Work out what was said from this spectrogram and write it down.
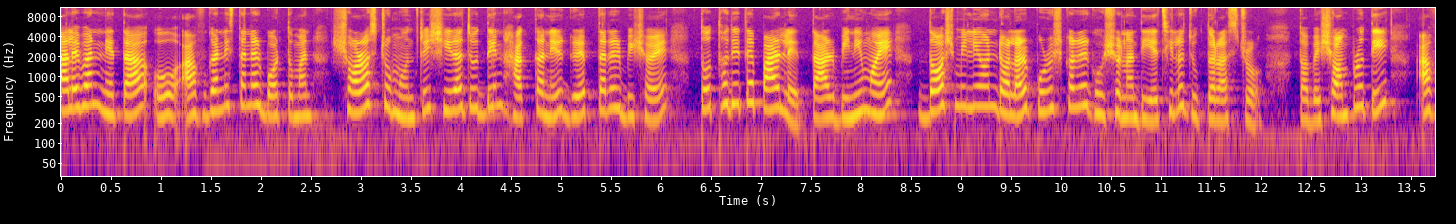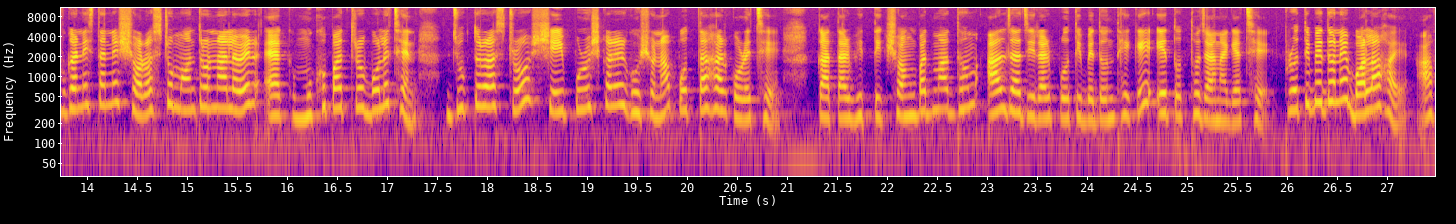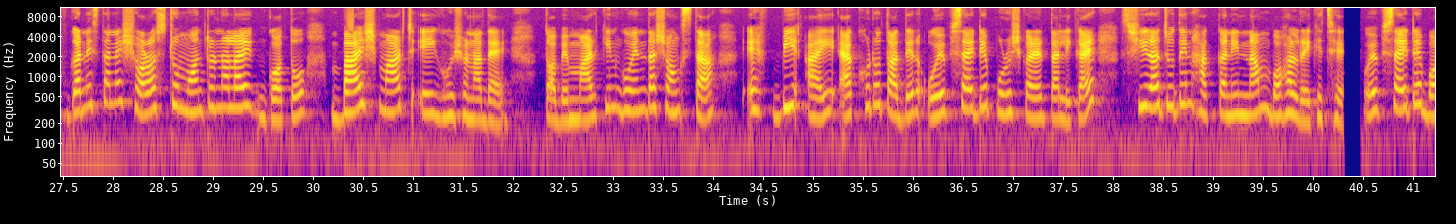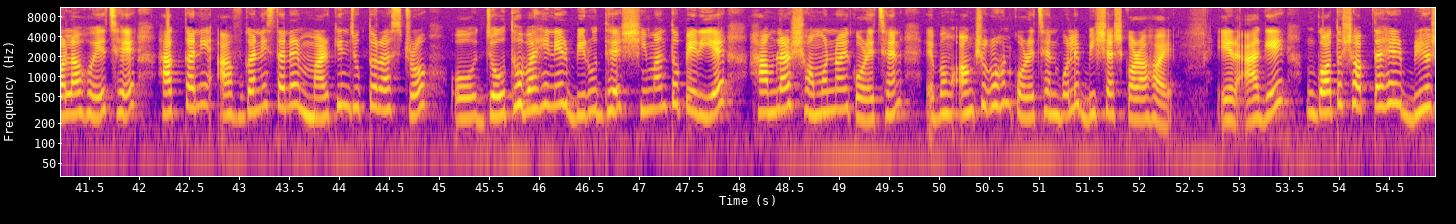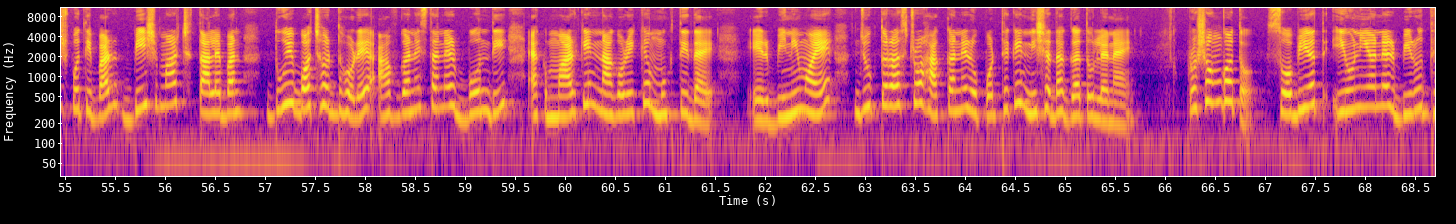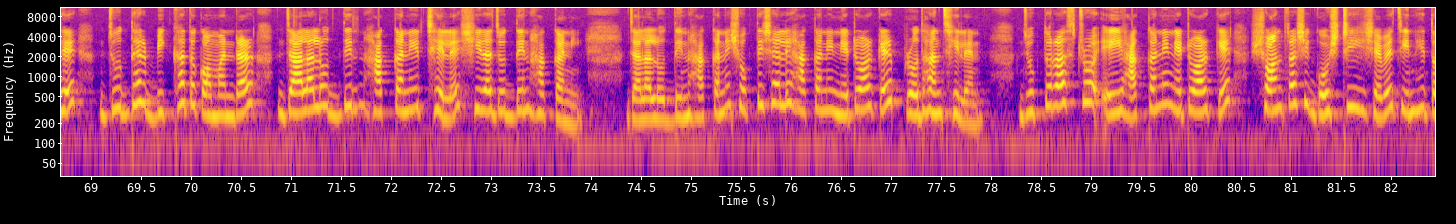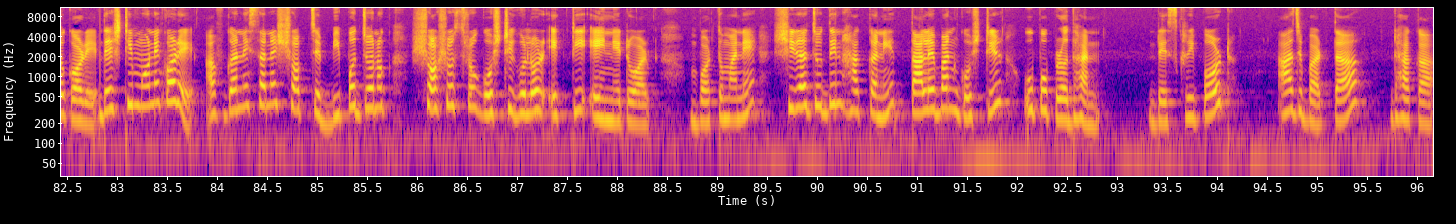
তালেবান নেতা ও আফগানিস্তানের বর্তমান স্বরাষ্ট্রমন্ত্রী সিরাজউদ্দিন হাক্কানির গ্রেপ্তারের বিষয়ে তথ্য দিতে পারলে তার বিনিময়ে দশ মিলিয়ন ডলার পুরস্কারের ঘোষণা দিয়েছিল যুক্তরাষ্ট্র। তবে সম্প্রতি আফগানিস্তানের স্বরাষ্ট্র মন্ত্রণালয়ের এক মুখপাত্র বলেছেন, যুক্তরাষ্ট্র সেই পুরস্কারের ঘোষণা প্রত্যাহার করেছে। কাতার ভিত্তিক সংবাদ মাধ্যম আল জাজিরার প্রতিবেদন থেকে এ তথ্য জানা গেছে। প্রতিবেদনে বলা হয়, আফগানিস্তানের স্বরাষ্ট্র মন্ত্রণালয় গত বাইশ মার্চ এই ঘোষণা দেয়। তবে মার্কিন গোয়েন্দা সংস্থা এফবিআই এখনও তাদের ওয়েবসাইটে পুরস্কারের তালিকায় সিরাজউদ্দিন হাক্কানির নাম বহাল রেখেছে। ওয়েবসাইটে বলা হয়েছে, হাক্কানি আফগানিস্তানের মার্কিন যুক্তরাষ্ট্র ও যৌথ বাহিনীর বিরুদ্ধে সীমান্ত পেরিয়ে হামলার সমন্বয় করেছেন এবং অংশগ্রহণ করেছেন বলে বিশ্বাস করা হয়। এর আগে গত সপ্তাহের বৃহস্পতিবার, বিশ মার্চ, তালেবান দুই বছর ধরে আফগানিস্তানের বন্দি এক মার্কিন নাগরিককে মুক্তি দেয়। এর বিনিময়ে যুক্তরাষ্ট্র হাক্কানের উপর থেকে নিষেধাজ্ঞা তুলে নেয়। প্রসঙ্গত, সোভিয়েত ইউনিয়নের বিরুদ্ধে যুদ্ধের বিখ্যাত কমান্ডার জালালউদ্দিন হাক্কানির ছেলে সিরাজউদ্দিন হাক্কানি। জালালউদ্দিন হাক্কানি শক্তিশালী হাক্কানি নেটওয়ার্কের প্রধান ছিলেন। যুক্তরাষ্ট্র এই হাক্কানি নেটওয়ার্ককে সন্ত্রাসী গোষ্ঠী হিসেবে চিহ্নিত করে। দেশটি মনে করে, আফগানিস্তানের সবচেয়ে বিপজ্জনক সশস্ত্র গোষ্ঠীগুলোর একটি এই নেটওয়ার্ক। বর্তমানে সিরাজউদ্দিন হাক্কানি তালেবান গোষ্ঠীর উপপ্রধান। ডেস্ক রিপোর্ট, আজ বার্তা। ঢাকা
